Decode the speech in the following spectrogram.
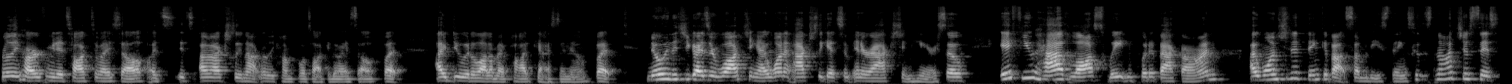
really hard for me to talk to myself. It's it's I'm actually not really comfortable talking to myself, but I do it a lot on my podcast, I know, but knowing that you guys are watching, I want to actually get some interaction here. So if you have lost weight and put it back on, I want you to think about some of these things because it's not just this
